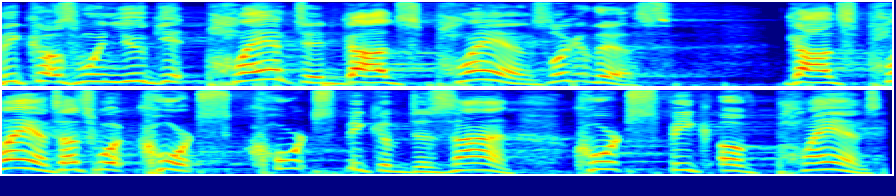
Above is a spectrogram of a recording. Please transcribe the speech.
because when you get planted, God's plans, look at this. God's plans, that's what courts, courts speak of design, courts speak of plans.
